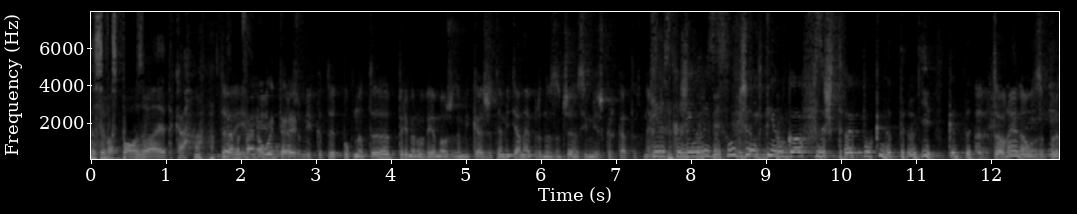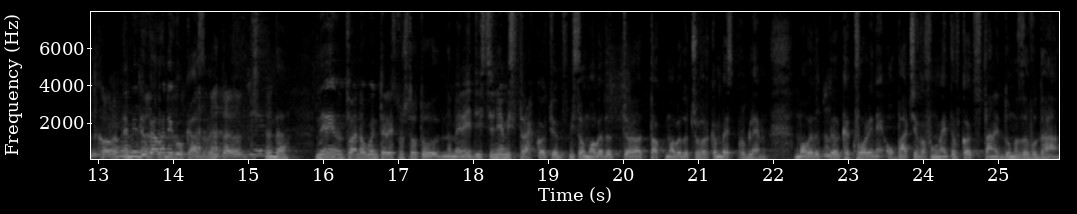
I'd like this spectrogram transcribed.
да се възползва е така. Да, да но това е много интересно. Ако мивката е пукната, примерно, вие може да ми кажете, ами тя не е предназначена да си миеш краката в нея. Ти разкажи, нали, за случая от Пирогов, защо е пукната мивката? А, то не е много за пред хора. Ами тогава не го казваме. да. да. Не, не, но това е много интересно, защото на мен е единствения ми страх, който имам смисъл, мога да ток, мога да чувъркам без проблем. Мога да какво ли не. Обаче в момента, в който стане дума за вода,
